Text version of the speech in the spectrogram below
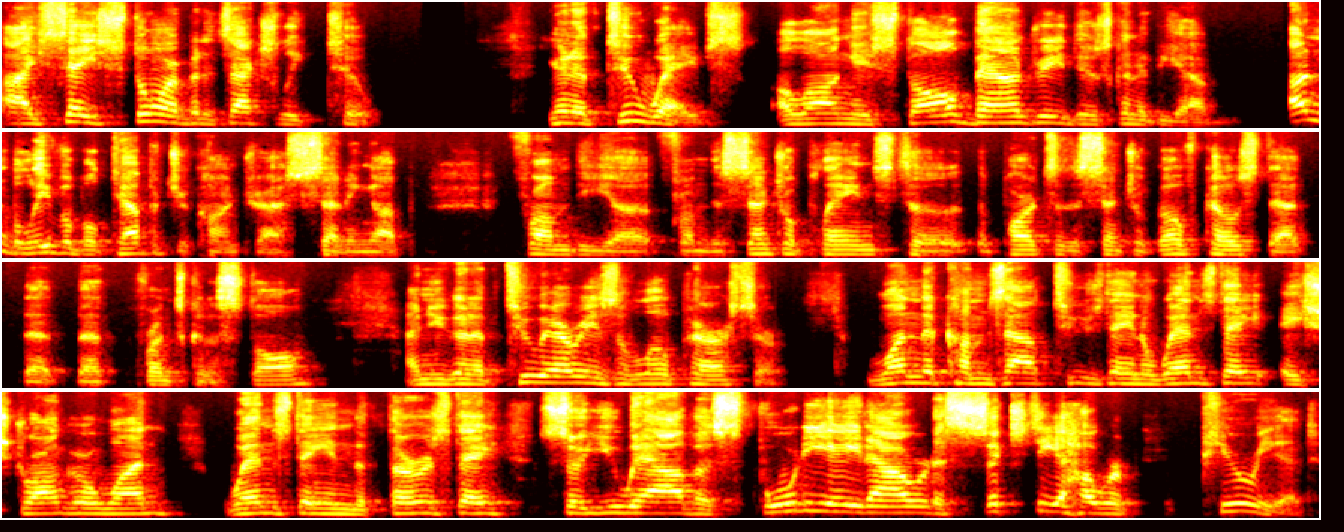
I say storm, but it's actually two. You're going to have two waves along a stall boundary. There's going to be a unbelievable temperature contrast setting up from the uh, from the central plains to the parts of the central Gulf Coast that that that front's going to stall, and you're going to have two areas of low pressure one that comes out Tuesday and a Wednesday, a stronger one Wednesday and the Thursday. So you have a 48 hour to 60 hour period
